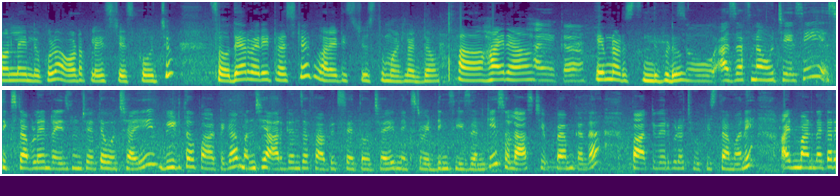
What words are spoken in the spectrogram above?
ఆన్లైన్లో కూడా ఆర్డర్ ప్లేస్ చేసుకోవచ్చు. So they are very trusted varieties చూస్తూ మాట్లాడదాం. హాయ్ రా హాయ్ అక్క. ఏం నడుస్తుంది ఇప్పుడు? సో యాజ్ ఆఫ్ నౌ వచ్చేసి సిక్స్ డబల్ నైన్ రేంజ్ నుంచి అయితే వచ్చాయి. వీటితో పాటుగా మంచి ఆర్గన్జా ఫ్యాబ్రిక్స్ అయితే వచ్చాయి నెక్స్ట్ వెడ్డింగ్ సీజన్కి సో లాస్ట్ చెప్పాం కదా పార్టీ వేర్ కూడా చూపిస్తామని. అండ్ మన దగ్గర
